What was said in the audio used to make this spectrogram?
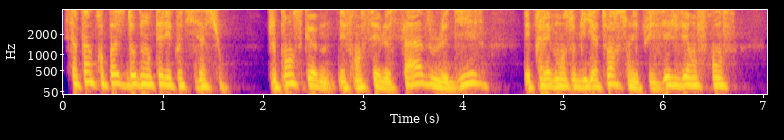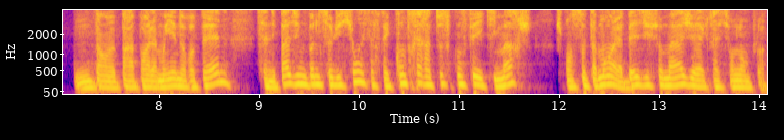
Certains proposent d'augmenter les cotisations. Je pense que les Français le savent, le disent. Les prélèvements obligatoires sont les plus élevés en France par rapport à la moyenne européenne. Ça n'est pas une bonne solution et ça serait contraire à tout ce qu'on fait et qui marche. Je pense notamment à la baisse du chômage et à la création de l'emploi.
